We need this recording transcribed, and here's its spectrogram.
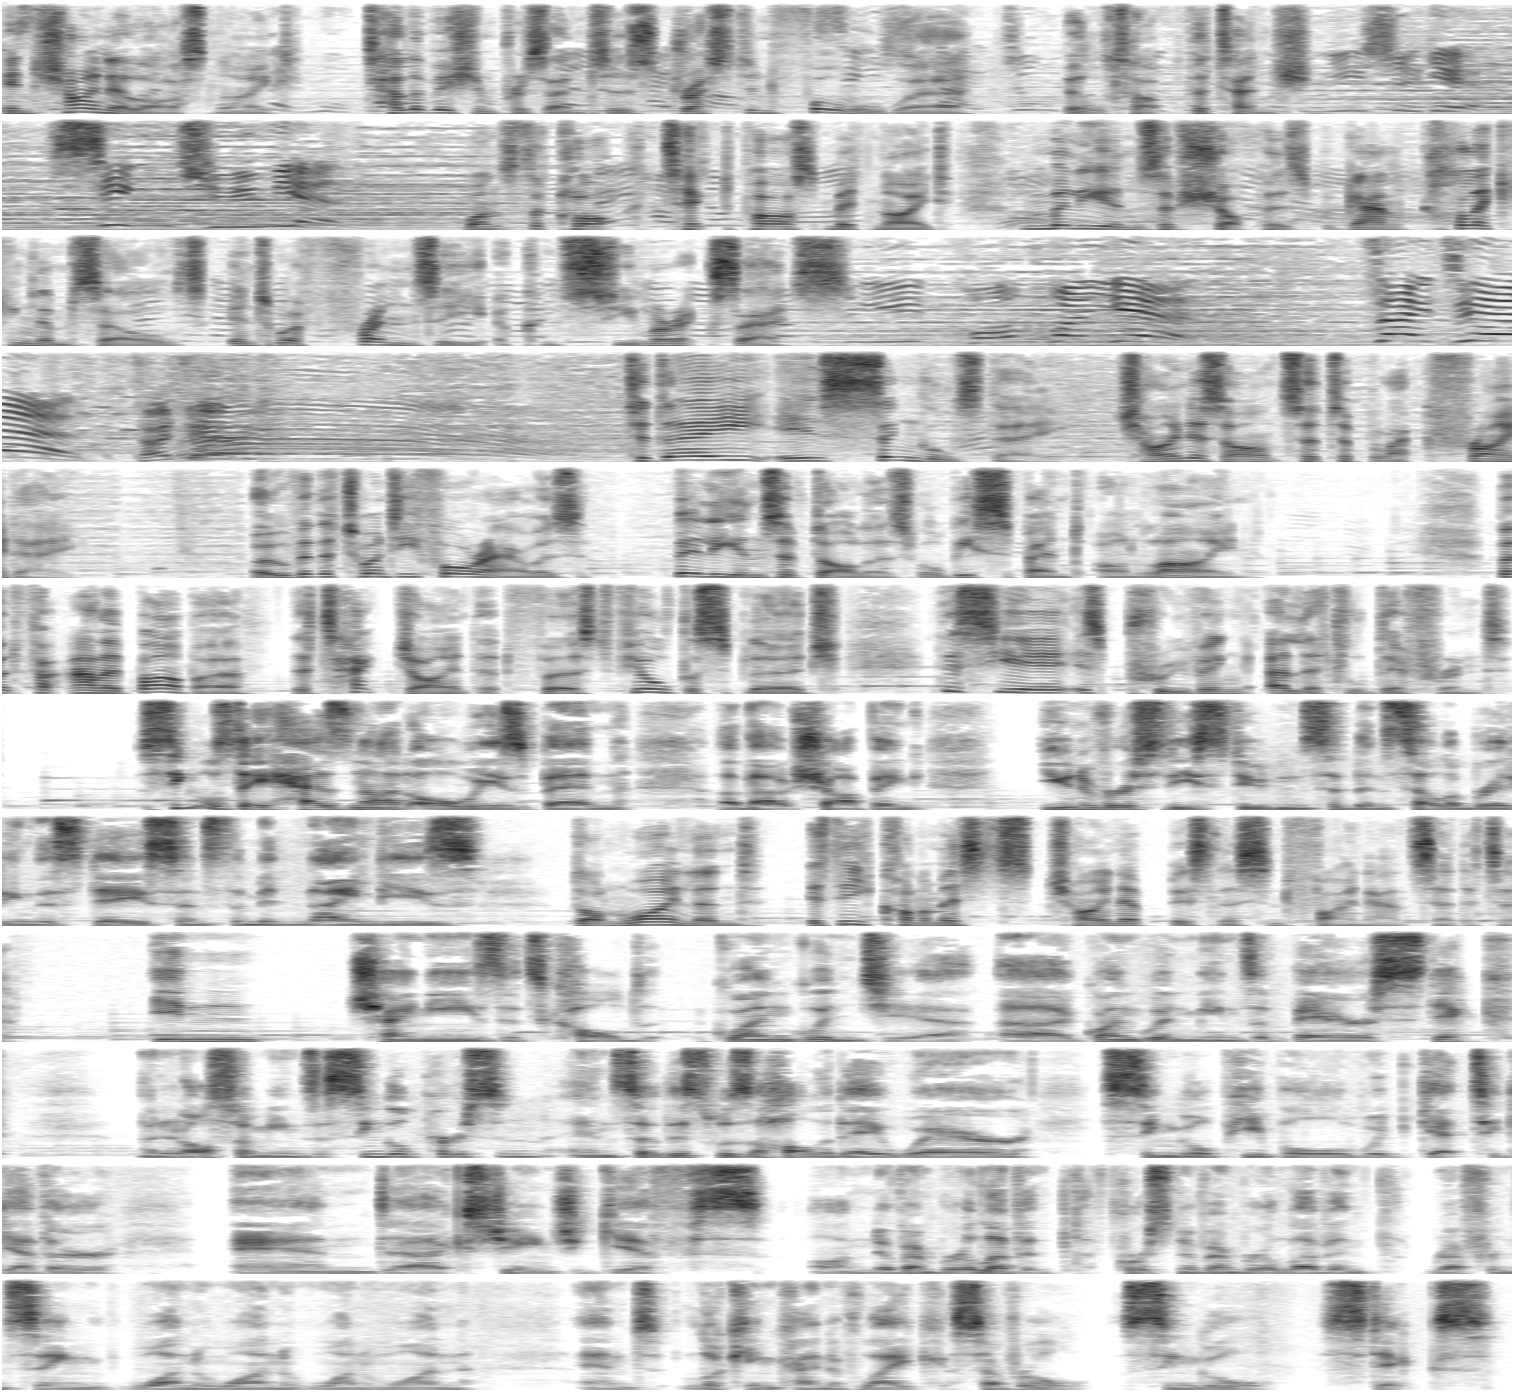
In China last night, television presenters dressed in formal wear built up the tension. Once the clock ticked past midnight, millions of shoppers began clicking themselves into a frenzy of consumer excess. Today is Singles Day, China's answer to Black Friday. Over the 24 hours, billions of dollars will be spent online. But for Alibaba, the tech giant that first fueled the splurge, this year is proving a little different. Singles Day has not always been about shopping. University students have been celebrating this day since the mid 90s. Don Weinland is The Economist's China business and finance editor. In Chinese, it's called Guanggunjie. Uh, Guanggun means a bare stick, and it also means a single person. And so this was a holiday where single people would get together and uh, exchange gifts on November 11th. Of course, November 11th referencing 1111 and looking kind of like several single sticks.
